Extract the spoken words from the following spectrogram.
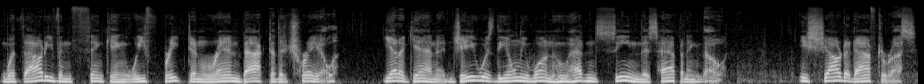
Without even thinking, we freaked and ran back to the trail, Yet again, Jay was the only one who hadn't seen this happening, though. He shouted after us,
